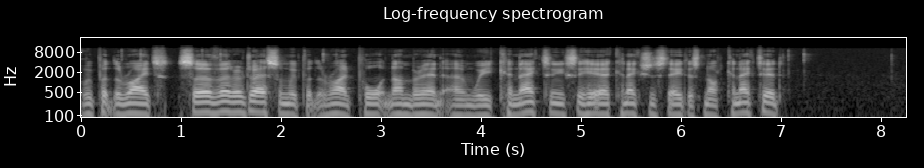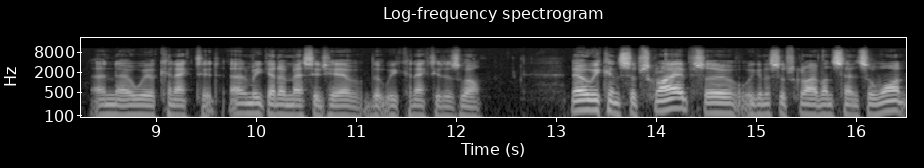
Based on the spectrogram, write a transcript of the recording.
we put the right server address and we put the right port number in and we connect. And you see here connection status not connected. And now we're connected. And we get a message here that we connected as well. Now we can subscribe. So we're going to subscribe on sensor 1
